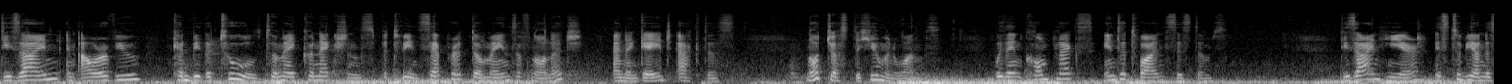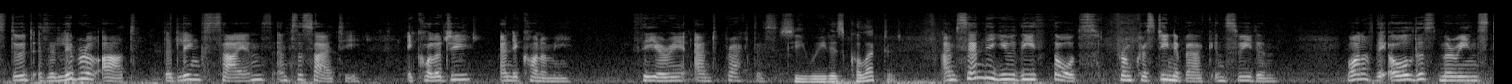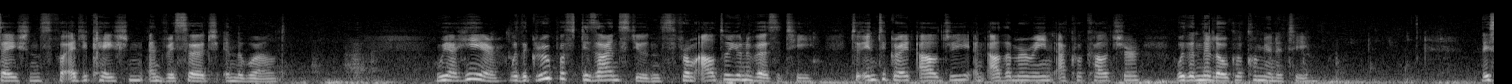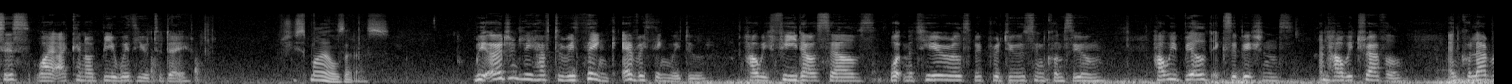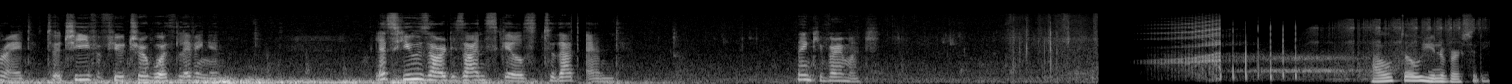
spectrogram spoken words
Design, in our view, can be the tool to make connections between separate domains of knowledge and engage actors, not just the human ones, within complex, intertwined systems. Design here is to be understood as a liberal art that links science and society, ecology and economy, theory and practice. Seaweed is collected. I'm sending you these thoughts from Kristineberg in Sweden, one of the oldest marine stations for education and research in the world. We are here with a group of design students from Aalto University to integrate algae and other marine aquaculture within the local community. This is why I cannot be with you today. She smiles at us. We urgently have to rethink everything we do. How we feed ourselves, what materials we produce and consume, how we build exhibitions, and how we travel and collaborate to achieve a future worth living in. Let's use our design skills to that end. Thank you very much. Aalto University.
